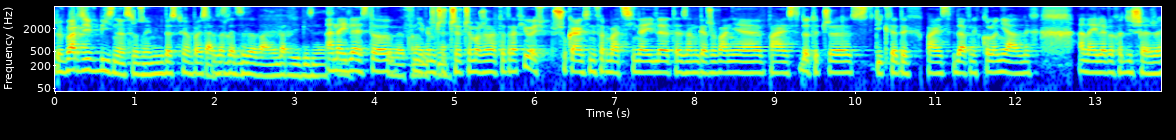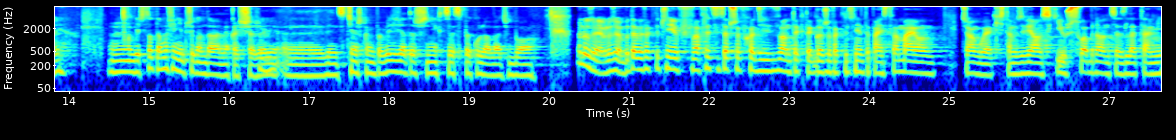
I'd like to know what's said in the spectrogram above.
Że bardziej w biznes, rozumiem, inwestują Państwo Tak, zachodnie. zdecydowanie, bardziej biznes. A na ile jest to, nie wiem, czy, czy, czy może na to trafiłeś, szukając informacji, na ile to zaangażowanie państw dotyczy stricte tych państw dawnych kolonialnych, a na ile wychodzi szerzej? Mm, wiesz co, temu się nie przyglądałem jakoś szerzej, hmm. więc ciężko mi powiedzieć, ja też nie chcę spekulować, bo... No rozumiem, rozumiem, bo tam faktycznie w Afryce zawsze wchodzi wątek tego, że faktycznie te państwa mają ciągłe jakieś tam związki, już słabnące z latami,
